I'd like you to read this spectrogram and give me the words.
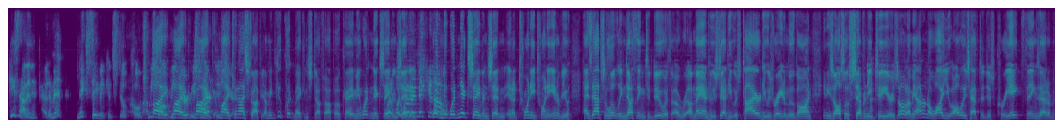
he's not an impediment. Nick Saban can still coach. We Mike, Mike, Mike, Mike, can I stop you? I mean, you quit making stuff up, okay? I mean, what Nick Saban what, what, said, what, in, what, what, Nick Saban said in, in, a 2020 interview has absolutely nothing to do with a, a, man who said he was tired, he was ready to move on, and he's also 72 years old. I mean, I don't know why you always have to just create things out of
